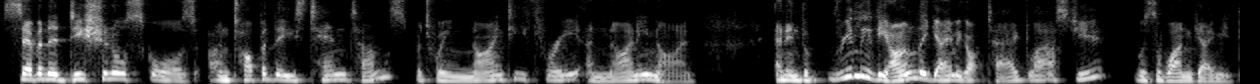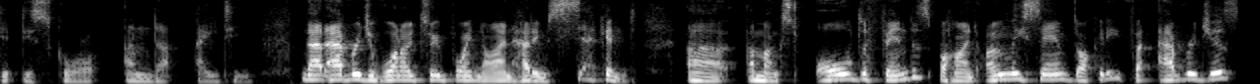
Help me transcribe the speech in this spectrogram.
Seven additional scores on top of these 10 tons between 93 and 99. And in the really the only game he got tagged last year was the one game he dipped his score under 80. That average of 102.9 had him second uh, amongst all defenders behind only Sam Docherty for averages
